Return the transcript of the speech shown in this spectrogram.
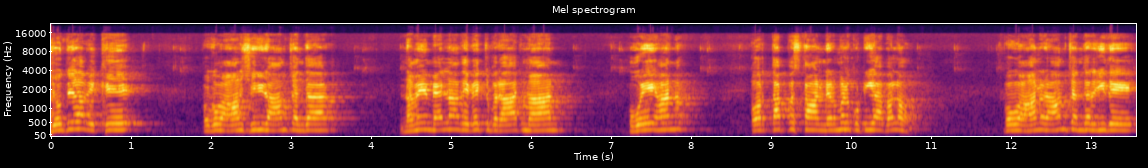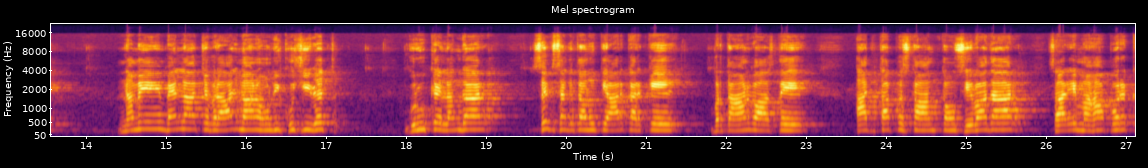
ਅਯੋਧਿਆ ਵਿਖੇ ਭਗਵਾਨ ਸ਼੍ਰੀ ਰਾਮ ਚੰਦਰ ਨਵੇਂ ਮਹਿਲਾਂ ਦੇ ਵਿੱਚ ਵਿਰਾਜਮਾਨ ਹੋਏ ਹਨ ਔਰ ਤਪਸਥਾਨ ਨਿਰਮਲ ਕੁਟੀਆ ਵੱਲੋਂ ਭਗਵਾਨ ਰਾਮਚੰਦਰ ਜੀ ਦੇ ਨਵੇਂ ਮਹਿਲਾ 'ਚ ਵਿਰਾਜਮਾਨ ਹੋਣ ਦੀ ਖੁਸ਼ੀ ਵਿੱਚ ਗੁਰੂ ਕੇ ਲੰਗਰ ਸਿੱਖ ਸੰਗਤਾਂ ਨੂੰ ਤਿਆਰ ਕਰਕੇ ਵਰਤਾਨ ਵਾਸਤੇ ਅੱਜ ਤਪਸਥਾਨ ਤੋਂ ਸੇਵਾਦਾਰ ਸਾਰੇ ਮਹਾਪੁਰਖ,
